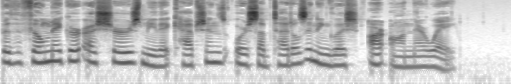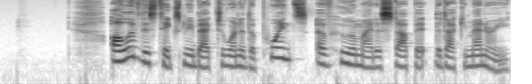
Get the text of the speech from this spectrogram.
but the filmmaker assures me that captions or subtitles in English are on their way. All of this takes me back to one of the points of Who Am I to Stop It, the documentary.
